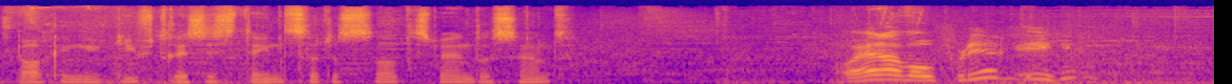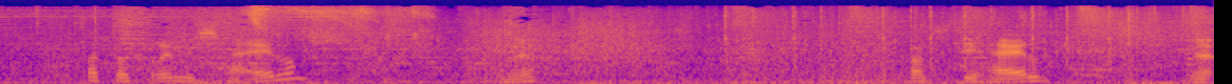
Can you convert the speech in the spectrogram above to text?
Ich brauche irgendwie Giftresistenz oder so, das wäre interessant. Alter, wo fliege ich hin? Warte, da drüben ist Heilung. Ja. Kannst du die heilen? Ja.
